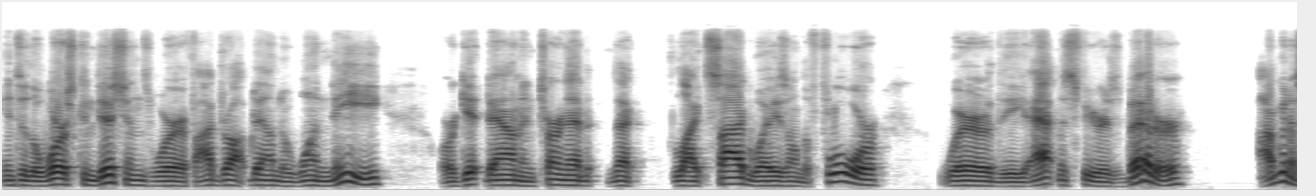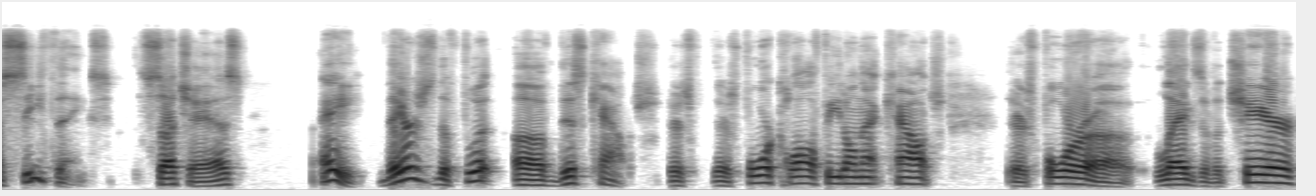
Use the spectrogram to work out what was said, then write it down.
into the worst conditions, where if I drop down to one knee or get down and turn that, that light sideways on the floor where the atmosphere is better, I'm going to see things such as, hey, there's the foot of this couch. There's there's four claw feet on that couch there's four uh, legs of a chair,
